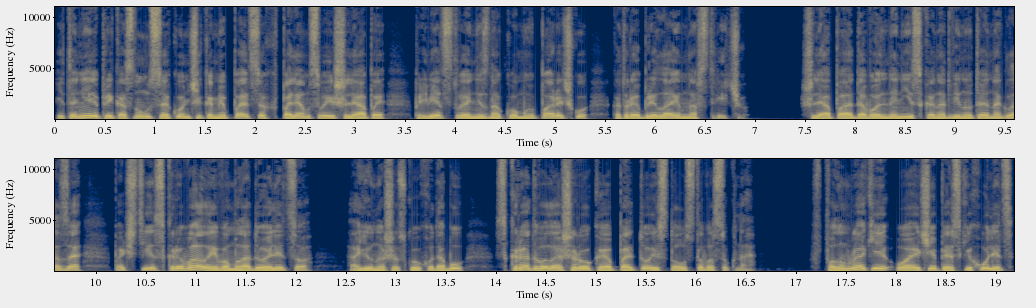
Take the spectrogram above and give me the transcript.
и Таниэль прикоснулся кончиками пальцев к полям своей шляпы, приветствуя незнакомую парочку, которая брела им навстречу. Шляпа, довольно низко надвинутая на глаза, почти скрывала его молодое лицо, а юношескую худобу скрадывало широкое пальто из толстого сукна. В полумраке у Айчеперских улиц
